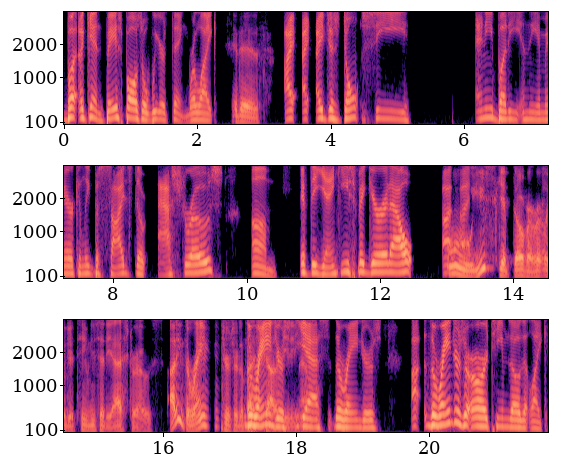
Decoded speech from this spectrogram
But again, baseball is a weird thing. We're like, It is. I, I, I just don't see anybody in the American League besides the Astros. Um, if the Yankees figure it out, I, Ooh, I, you skipped over a really good team. You said the Astros. I think the Rangers are the best. the Rangers, yes, the Rangers. Uh, the Rangers are, are a team though that like,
